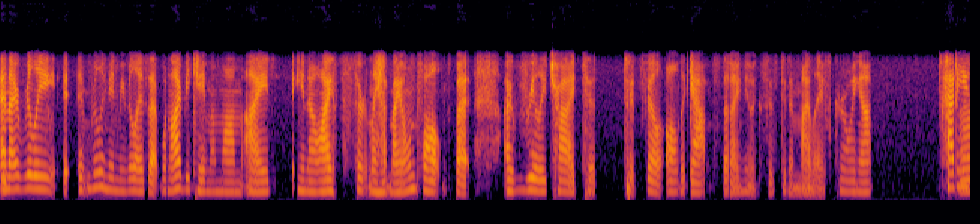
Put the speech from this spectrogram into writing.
and I really it, it really made me realize that when I became a mom, I you know I certainly had my own faults, but I really tried to to fill all the gaps that I knew existed in my life growing up. How do you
